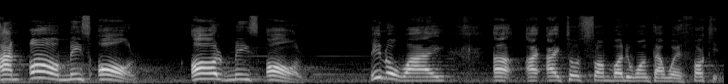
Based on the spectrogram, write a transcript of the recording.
And all means all. All means all. You know why? Uh, I, I told somebody one time we're talking.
